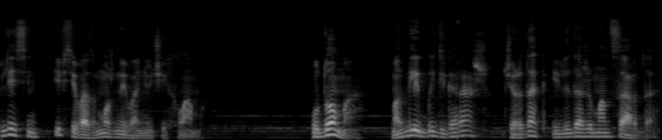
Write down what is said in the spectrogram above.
плесень и всевозможный вонючий хлам. У дома могли быть гараж, чердак или даже мансарда,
